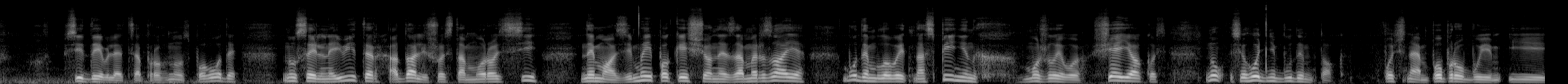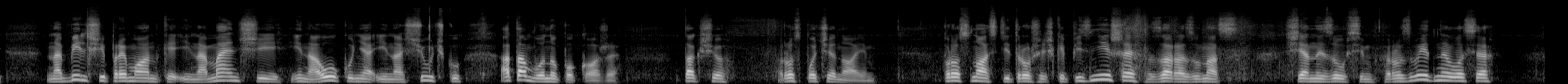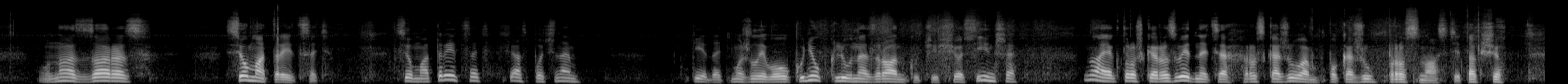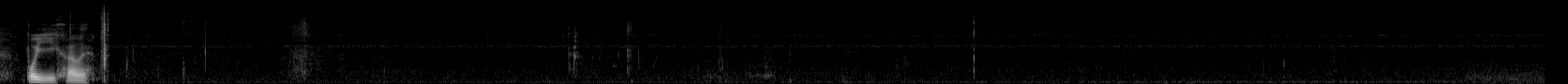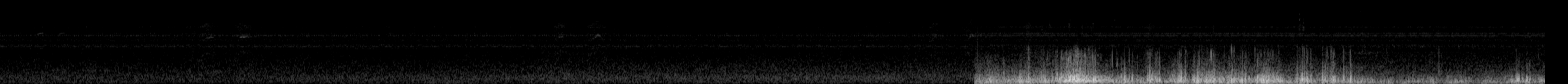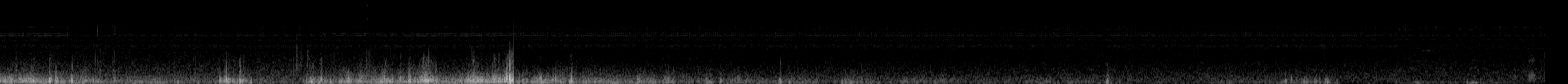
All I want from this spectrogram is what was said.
всі дивляться прогноз погоди. Ну, сильний вітер, а далі щось там морозці. Нема зими поки що не замерзає. Будемо ловити на спінінг, можливо, ще якось. Ну, сьогодні будемо так. Почнемо, попробуємо і на більші приманки, і на менші, і на окуня, і на щучку, а там воно покаже. Так що розпочинаємо. Про снасті трошечки пізніше. Зараз у нас ще не зовсім розвиднилося. У нас зараз 7.30. 7.30. Зараз почнемо кидати. Можливо, окунюк клюне зранку чи щось інше. Ну, а як трошки розвиднеться, розкажу вам, покажу про снасті. Так що поїхали.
